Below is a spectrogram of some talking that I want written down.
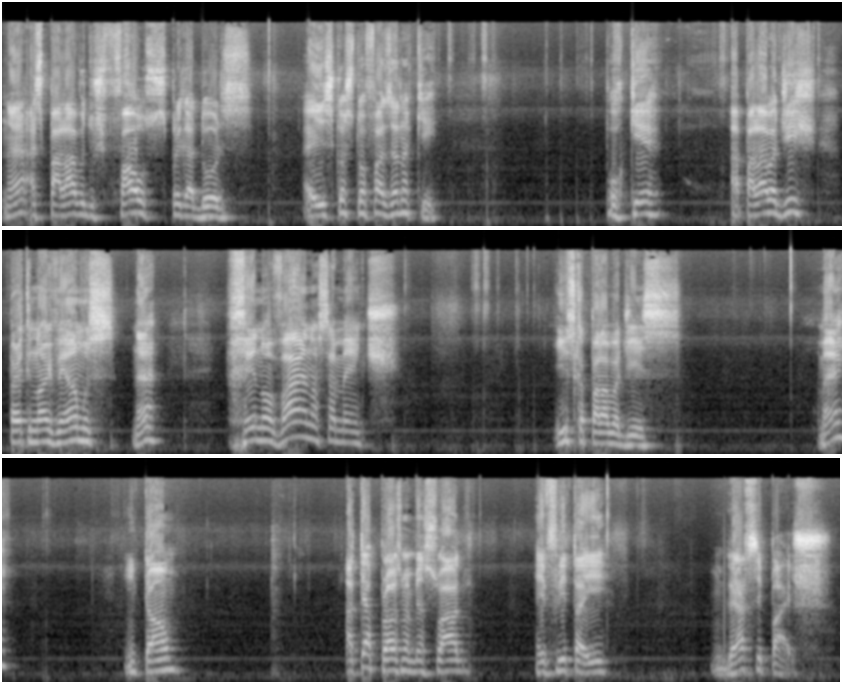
né? As palavras dos falsos pregadores. É isso que eu estou fazendo aqui. Porque a palavra diz para que nós venhamos, né, renovar a nossa mente. Isso que a palavra diz. Amém? Então, até a próxima, abençoado. Reflita aí. Graça e paz.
